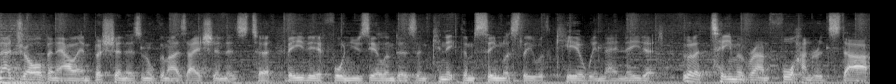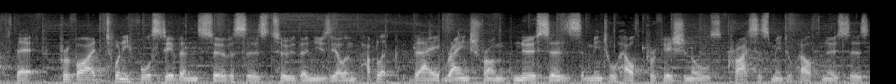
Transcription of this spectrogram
Our job and our ambition as an organisation is to be there for New Zealanders and connect them seamlessly with care when they need it. We've got a team of around 400 staff that provide 24-7 services to the New Zealand public. They range from nurses, mental health professionals, crisis mental health nurses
